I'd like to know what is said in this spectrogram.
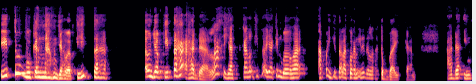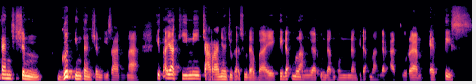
Itu bukan tanggung jawab kita. Tanggung jawab kita adalah ya kalau kita yakin bahwa apa yang kita lakukan ini adalah kebaikan. Ada intention, good intention di sana. Kita yakini caranya juga sudah baik, tidak melanggar undang-undang, tidak melanggar aturan, etis.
